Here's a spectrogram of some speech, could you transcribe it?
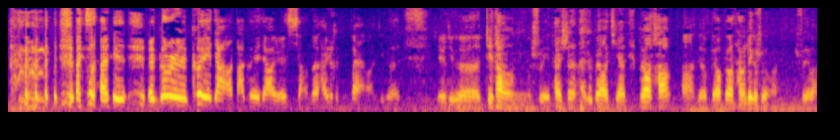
爱因斯坦这哥们儿科学家啊，大科学家，人想的还是很明白啊。这个，这个，这个这趟水太深，还是不要添，不要趟啊，就不要不要趟这个水了，水了。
